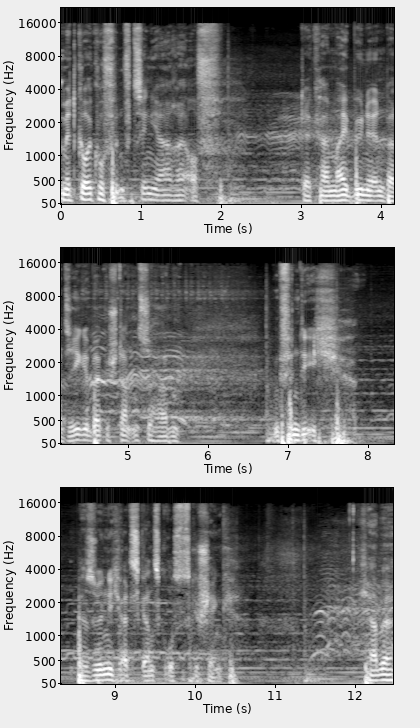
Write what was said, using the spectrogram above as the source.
mit Golko 15 Jahre auf der Karl-May-Bühne in Bad Segeberg gestanden zu haben, empfinde ich persönlich als ganz großes Geschenk. Ich habe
